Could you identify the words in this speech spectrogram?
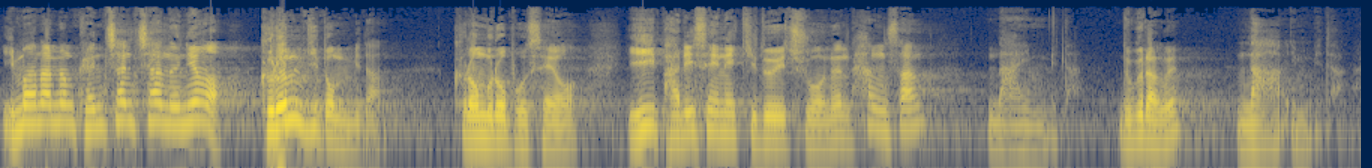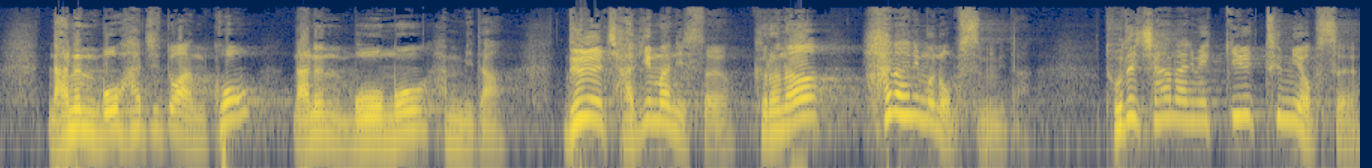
이만하면 괜찮지 않느냐? 그런 기도입니다. 그러므로 보세요. 이 바리새인의 기도의 주어는 항상 나입니다. 누구라고요? 나입니다. 나는 뭐 하지도 않고 나는 뭐뭐 합니다. 늘 자기만 있어요. 그러나 하나님은 없습니다. 도대체 하나님이 낄 틈이 없어요.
